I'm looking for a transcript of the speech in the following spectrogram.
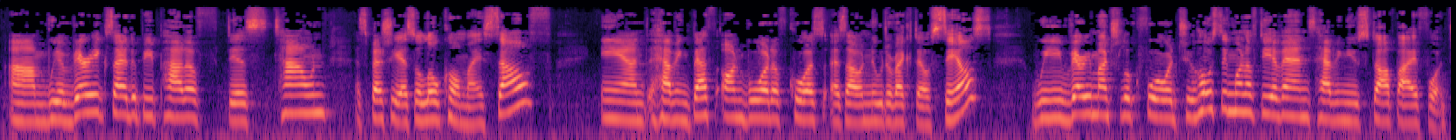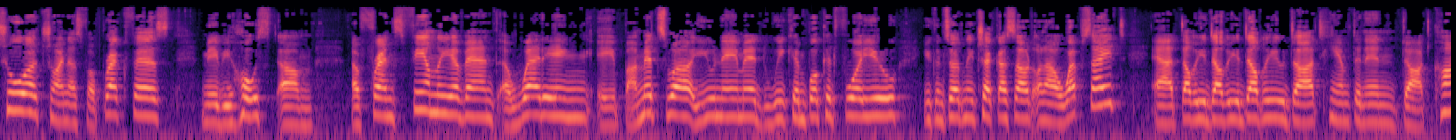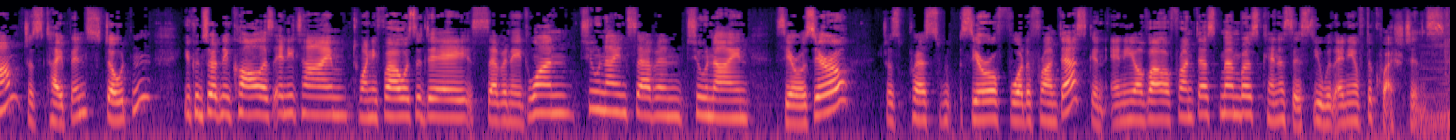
Um, we are very excited to be part of this town, especially as a local myself, and having Beth on board, of course, as our new director of sales. We very much look forward to hosting one of the events, having you stop by for a tour, join us for breakfast, maybe host um, a friend's family event, a wedding, a bar mitzvah, you name it, we can book it for you. You can certainly check us out on our website at www.hamptoninn.com. Just type in Stoughton. You can certainly call us anytime, 24 hours a day, 781 297 2900. Just press zero for the front desk, and any of our front desk members can assist you with any of the questions.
